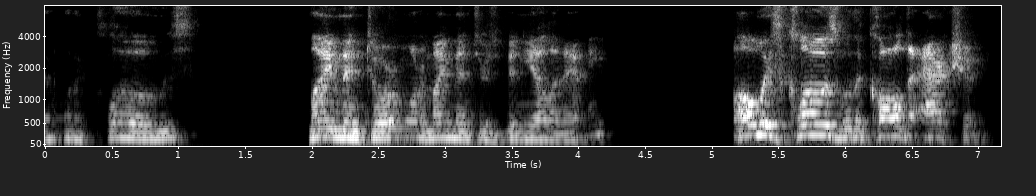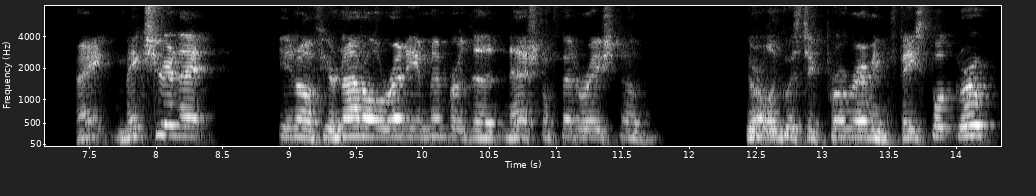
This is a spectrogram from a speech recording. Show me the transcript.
I want to close. My mentor, one of my mentors, been yelling at me. Always close with a call to action, right? Make sure that, you know, if you're not already a member of the National Federation of Neurolinguistic Programming Facebook group,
